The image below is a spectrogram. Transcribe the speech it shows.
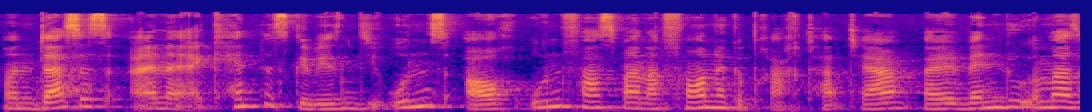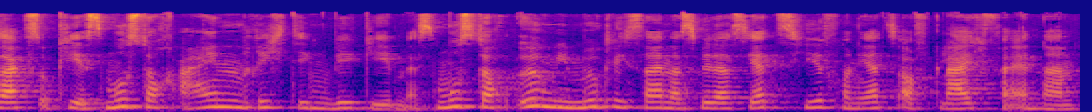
Und das ist eine Erkenntnis gewesen, die uns auch unfassbar nach vorne gebracht hat, ja, weil wenn du immer sagst, okay, es muss doch einen richtigen Weg geben, es muss doch irgendwie möglich sein, dass wir das jetzt hier von jetzt auf gleich verändern.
